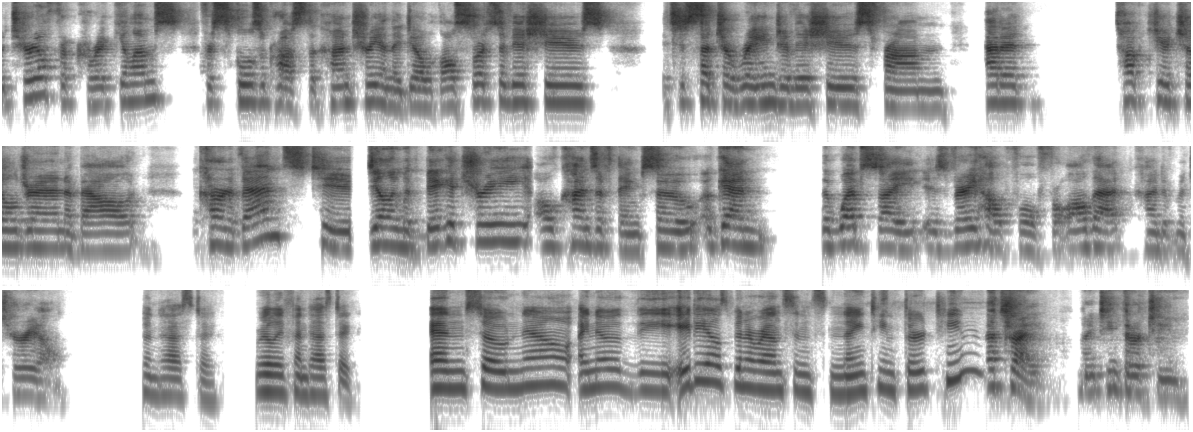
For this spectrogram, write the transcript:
material for curriculums for schools across the country, and they deal with all sorts of issues. It's just such a range of issues from how to talk to your children about current events to dealing with bigotry, all kinds of things. So, again, the website is very helpful for all that kind of material. Fantastic. Really fantastic. And so now I know the ADL has been around since 1913. That's right, 1913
